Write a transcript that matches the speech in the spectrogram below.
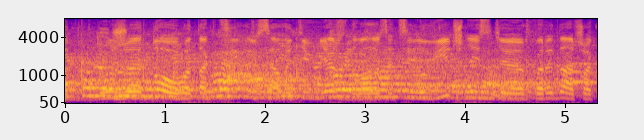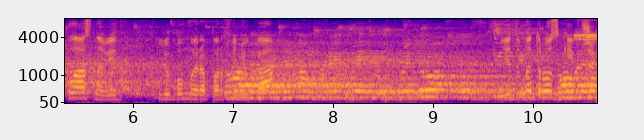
Е, Дуже довго так цілився, летів м'яч, здавалося, цілу вічність. Е, Передача класна від Любомира Парфенюка. І Дмитро Скіпчик.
